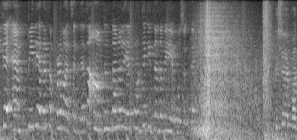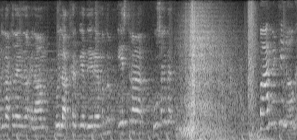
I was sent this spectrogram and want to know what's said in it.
ਇੱਕ ਐਮਪੀ ਦੇ ਅਗਰ ਥੱਪੜ ਵੱਜ ਸਕਦਾ ਹੈ ਤਾਂ ਆਮ ਜਨਤਾ ਨਾਲ 에어ਪੋਰਟ ਤੇ ਕਿਦਾਂ ਦਾ ਬਿਹੇਵ ਹੋ ਸਕਦਾ ਹੈ ਕਿਸੇ ਨੇ 5 ਲੱਖ ਦਾ ਇਨਾ- ਇਨਾਮ ਕੋਈ ਲੱਖ ਰੁਪਏ ਦੇ ਰਿਹਾ ਮਤਲਬ ਇਸ ਤਰ੍ਹਾਂ ਹੋ ਸਕਦਾ? ਬਾਹਰ ਬੈਠੇ ਲੋਕ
